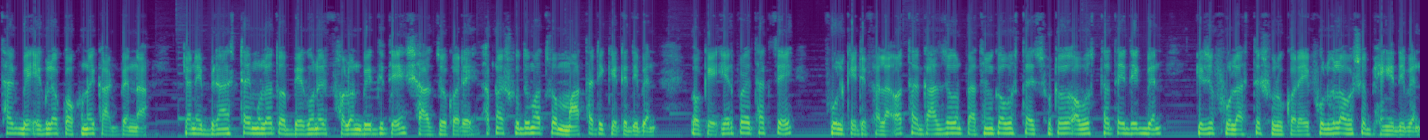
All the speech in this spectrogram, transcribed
থাকবে, এগুলো কখনোই কাটবেন না। কারণ এই ব্রাঞ্চটাই মূলত বেগুনের ফলন বৃদ্ধিতে সাহায্য করে। আপনার শুধুমাত্র মাথাটি কেটে দিবেন। ওকে এরপরে থাকছে ফুল কেটে ফেলা। অর্থাৎ গাছ যখন প্রাথমিক অবস্থায়, ছোট অবস্থাতেই দেখবেন কিছু ফুল আসতে শুরু করে। এই ফুলগুলো অবশ্যই ভেঙে দিবেন।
